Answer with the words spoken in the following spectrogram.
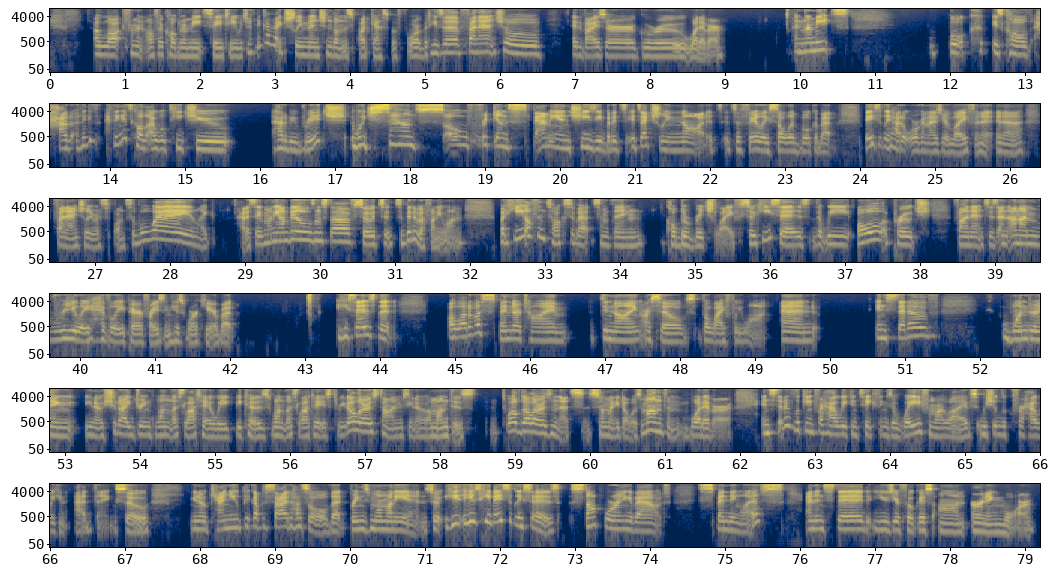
a lot from an author called Ramit Sethi, which I think I've actually mentioned on this podcast before, but he's a financial advisor, guru, whatever. And Ramit's book is called how to, I think it's I think it's called I will teach you how to be rich, which sounds so freaking spammy and cheesy, but it's it's actually not. It's it's a fairly solid book about basically how to organize your life in a in a financially responsible way and like how to save money on bills and stuff. So it's it's a bit of a funny one. But he often talks about something called the rich life. So he says that we all approach finances, and, and I'm really heavily paraphrasing his work here, but he says that a lot of us spend our time denying ourselves the life we want. And instead of wondering, you know, should I drink one less latte a week because one less latte is $3 times, you know, a month is $12 and that's so many dollars a month and whatever. Instead of looking for how we can take things away from our lives, we should look for how we can add things. So, you know, can you pick up a side hustle that brings more money in? So he he basically says stop worrying about spending less and instead use your focus on earning more.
